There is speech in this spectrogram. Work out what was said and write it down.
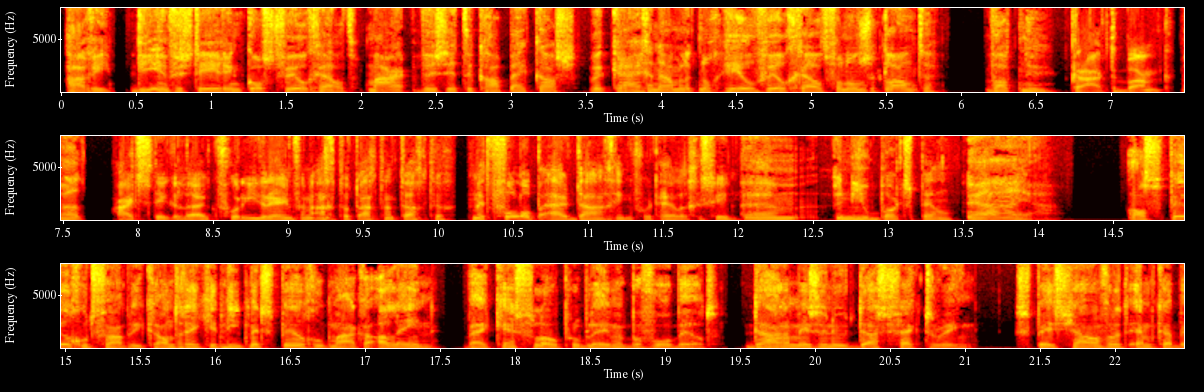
Harry, die investering kost veel geld, maar we zitten krap bij kas. We krijgen namelijk nog heel veel geld van onze klanten. Wat nu? Kraak de bank. Wat? Hartstikke leuk, voor iedereen van 8 tot 88. Met volop uitdaging voor het hele gezin. Um, Een nieuw bordspel. Ja, ja. Als speelgoedfabrikant rek je het niet met speelgoed maken alleen. Bij cashflow-problemen bijvoorbeeld. Daarom is er nu Das Factoring. Speciaal voor het MKB.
